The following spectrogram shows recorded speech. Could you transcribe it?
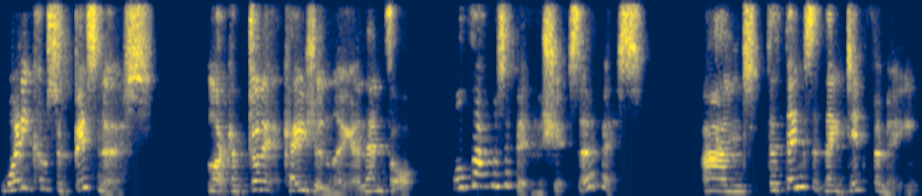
when it comes to business, like I've done it occasionally and then thought, well, that was a bit of a shit service. And the things that they did for me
